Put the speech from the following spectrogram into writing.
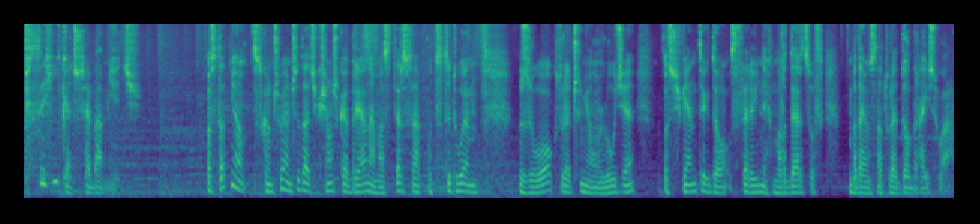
psychikę trzeba mieć. Ostatnio skończyłem czytać książkę Briana Mastersa pod tytułem Zło, które czynią ludzie, od świętych do seryjnych morderców, badając naturę dobra i zła.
